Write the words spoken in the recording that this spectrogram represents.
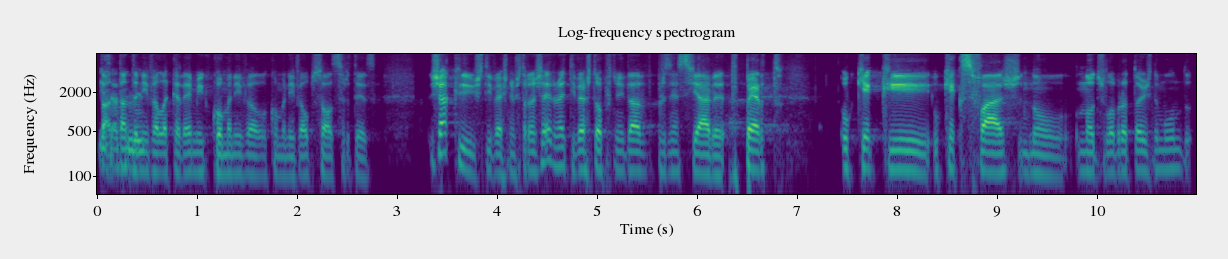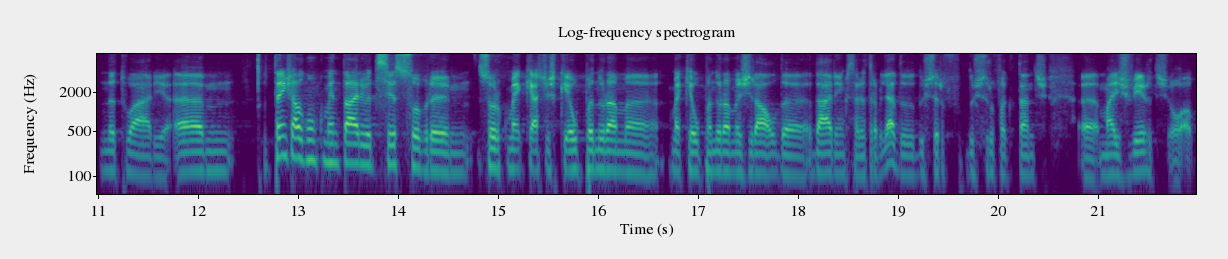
tanto a Exatamente. nível académico como a nível, como a nível pessoal, de certeza. Já que estiveste no estrangeiro, né, tiveste a oportunidade de presenciar de perto o que é que, o que, é que se faz no, noutros laboratórios do mundo na tua área. Um, tens algum comentário a dizer sobre, sobre como é que achas que é o panorama, como é que é o panorama geral da, da área em que estás a trabalhar, do, dos, surf, dos surfactantes uh, mais verdes, ou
